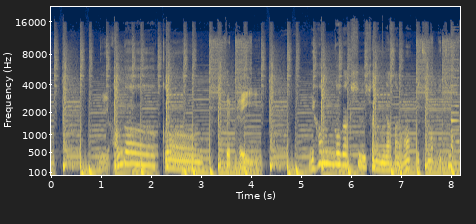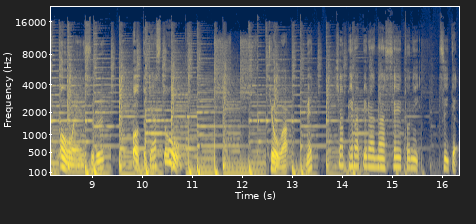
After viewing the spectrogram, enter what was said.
日本語コンテッペイ日本語学習者の皆さんをいつもいつも応援するポッドキャスト。今日はめっちゃペラペラな生徒について。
